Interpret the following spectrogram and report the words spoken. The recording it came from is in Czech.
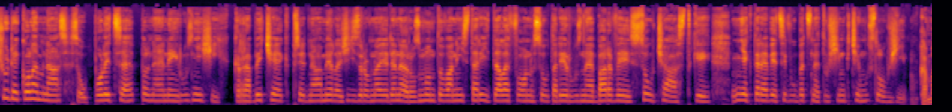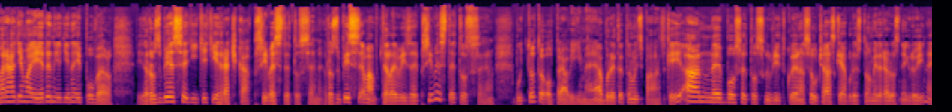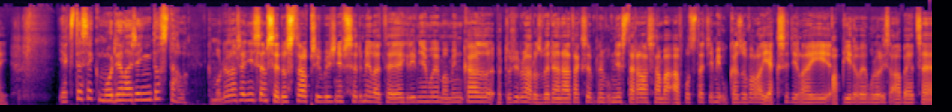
Všude kolem nás jsou police plné nejrůznějších krabiček, před námi leží zrovna jeden rozmontovaný starý telefon, jsou tady různé barvy, součástky, některé věci vůbec netuším, k čemu slouží. Kamarádi mají jeden jediný povel. Rozbije se dítěti hračka, přivezte to sem. Rozbije se vám televize, přivezte to sem. Buď toto opravíme a budete to mít zpátky, a nebo se to služitkuje na součástky a bude z toho mít radost někdo jiný. Jak jste se k modelaření dostal? K modelaření jsem se dostal přibližně v sedmi letech, kdy mě moje maminka, protože byla rozvedená, tak se u mě starala sama a v podstatě mi ukazovala, jak se dělají papírové modely z ABC.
